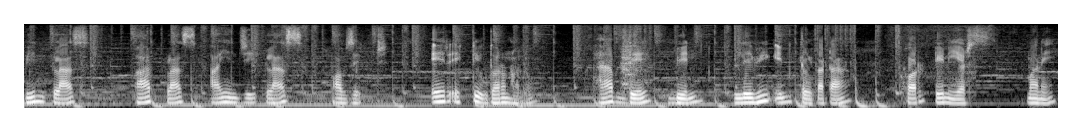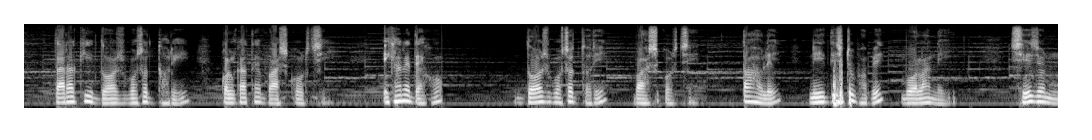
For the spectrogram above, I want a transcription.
been plus verb plus ING plus object এর একটি উদাহরণ হলো have they been living in Kolkata for ten years মানে তারা কি দশ বছর ধরে কলকাতায় বাস করছে? এখানে দেখো, দশ বছর ধরে বাস করছে। তাহলে নির্দিষ্টভাবে বলা নেই। সেই জন্য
